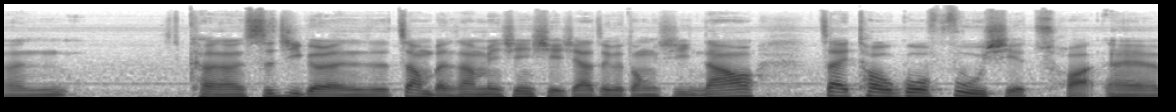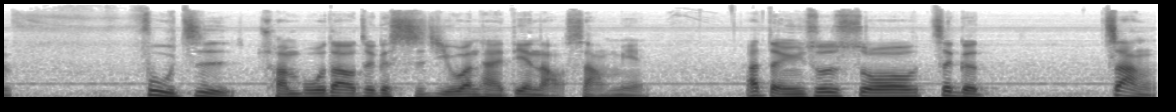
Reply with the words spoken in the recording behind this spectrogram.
嗯。可能十几个人的账本上面先写下这个东西，然后再透过复写传呃复制传播到这个十几万台电脑上面。那等于说是说这个账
